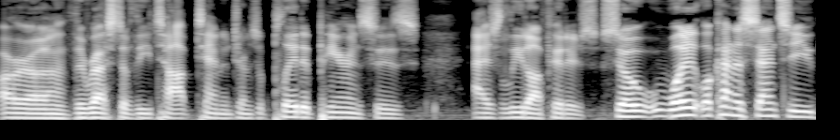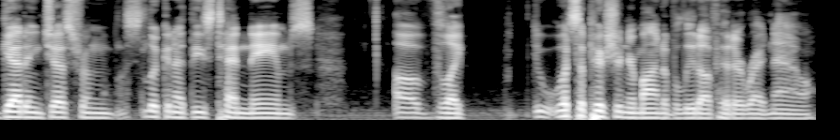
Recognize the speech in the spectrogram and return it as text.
are uh, the rest of the top 10 in terms of plate appearances as leadoff hitters. So, what what kind of sense are you getting just from looking at these 10 names of like, what's the picture in your mind of a leadoff hitter right now?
